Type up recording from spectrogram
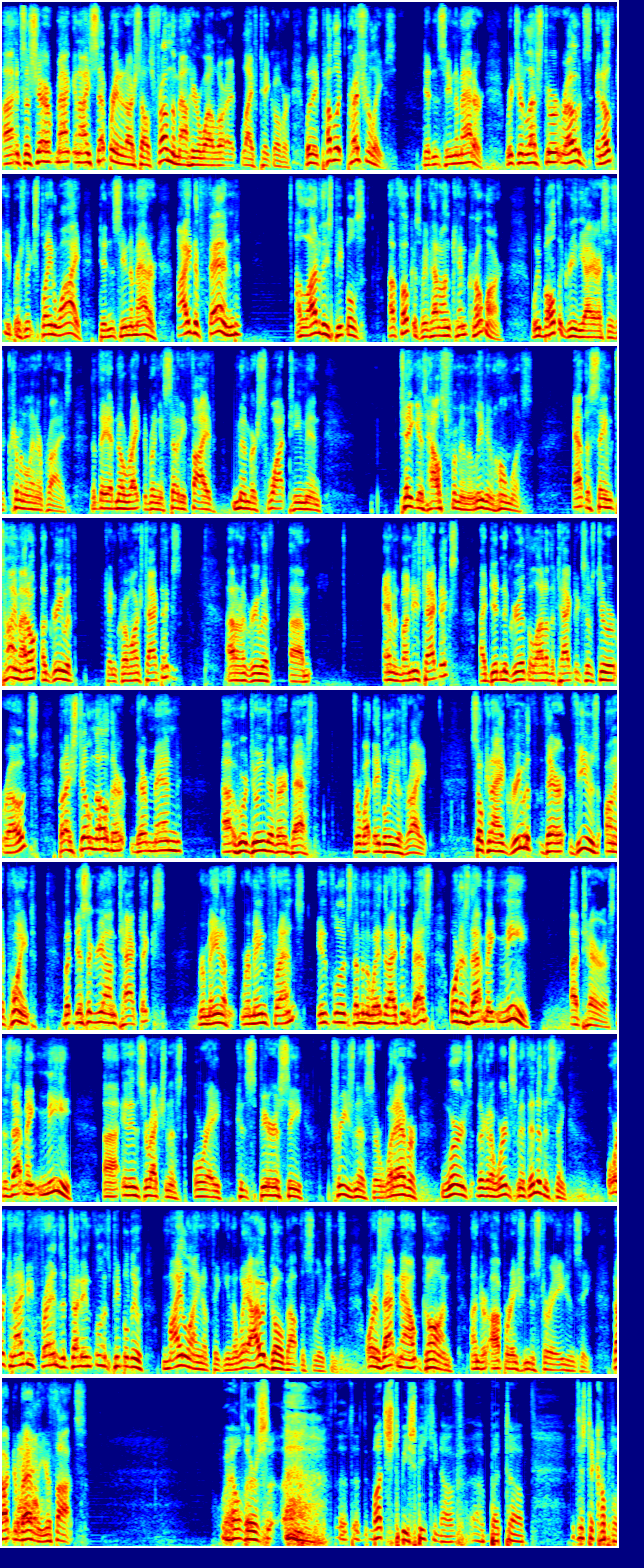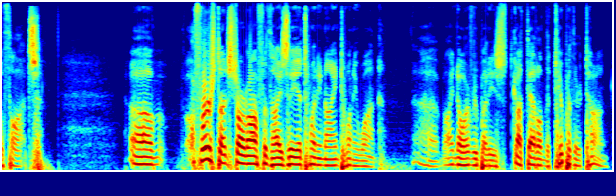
Uh, and so Sheriff Mack and I separated ourselves from the Malheur Wildlife takeover with a public press release. Didn't seem to matter. Richard left Stewart Rhodes and Oath Keepers and explained why. Didn't seem to matter. I defend a lot of these people's uh, focus. We've had on Ken Cromar. We both agree the IRS is a criminal enterprise, that they had no right to bring a 75 member SWAT team in, take his house from him, and leave him homeless. At the same time, I don't agree with Ken Cromar's tactics. I don't agree with um, Ammon Bundy's tactics. I didn't agree with a lot of the tactics of Stewart Rhodes, but I still know they're, they're men uh, who are doing their very best for what they believe is right. So, can I agree with their views on a point? but disagree on tactics, remain a, remain friends, influence them in the way that I think best, or does that make me a terrorist? Does that make me uh, an insurrectionist or a conspiracy treasonous or whatever words they're going to wordsmith into this thing? Or can I be friends and try to influence people to my line of thinking, the way I would go about the solutions? Or is that now gone under Operation Destroy Agency? Dr. Bradley, your thoughts? Well, there's uh, much to be speaking of, uh, but uh, just a couple of thoughts. Um, first, I'd start off with Isaiah 29 21. Uh, I know everybody's got that on the tip of their tongue,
